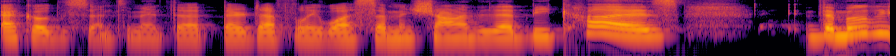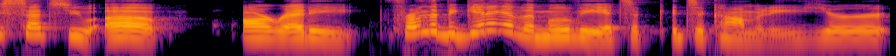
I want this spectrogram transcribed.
echo the sentiment that there definitely was some in Shaun of the Dead because the movie sets you up already from the beginning of the movie. It's a it's a comedy. You're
